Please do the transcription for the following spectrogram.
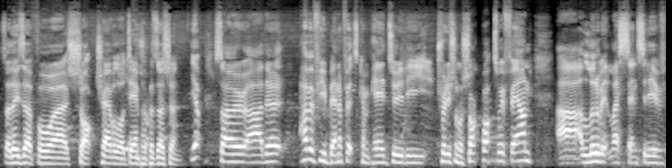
So these are for uh, shock, travel, or yeah, damper shock. position. Yep. So uh, the have a few benefits compared to the traditional shock pots we've found. Uh, a little bit less sensitive,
